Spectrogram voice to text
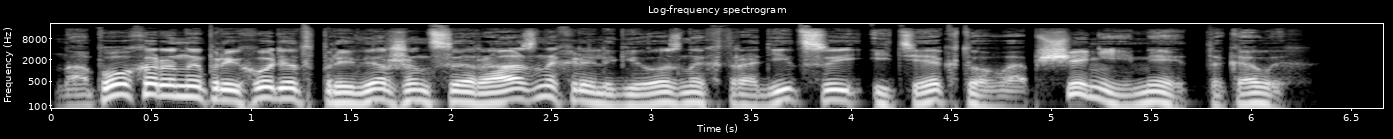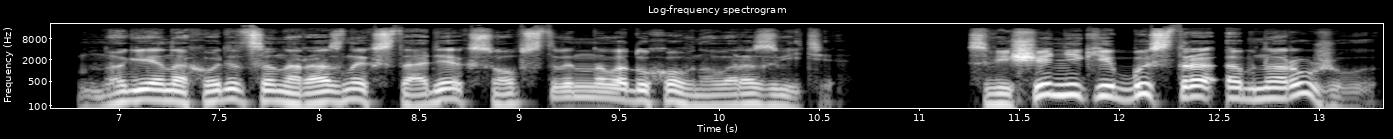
На похороны приходят приверженцы разных религиозных традиций и те, кто вообще не имеет таковых. Многие находятся на разных стадиях собственного духовного развития. Священники быстро обнаруживают,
